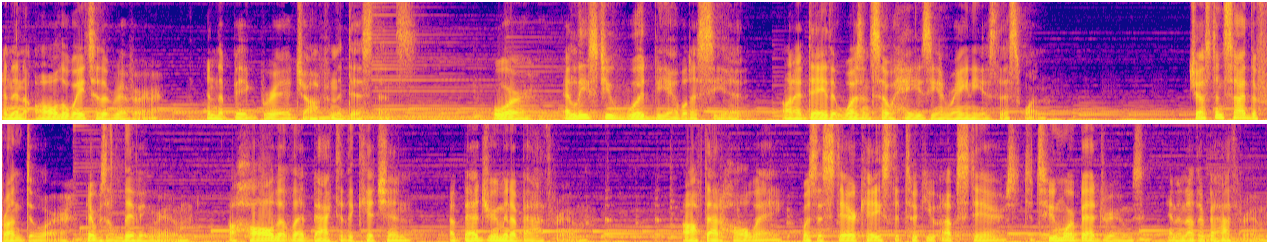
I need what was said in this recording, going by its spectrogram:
and then all the way to the river and the big bridge off in the distance. Or at least you would be able to see it on a day that wasn't so hazy and rainy as this one. Just inside the front door, there was a living room, a hall that led back to the kitchen, a bedroom, and a bathroom. Off that hallway was a staircase that took you upstairs to two more bedrooms and another bathroom.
